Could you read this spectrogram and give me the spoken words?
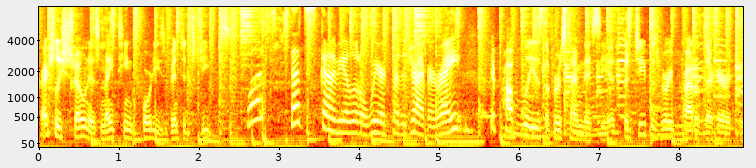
are actually shown as 1940s vintage Jeeps. What? That's gotta be a little weird for the driver, right? It probably is the first time they see it, but Jeep is very proud of their heritage,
